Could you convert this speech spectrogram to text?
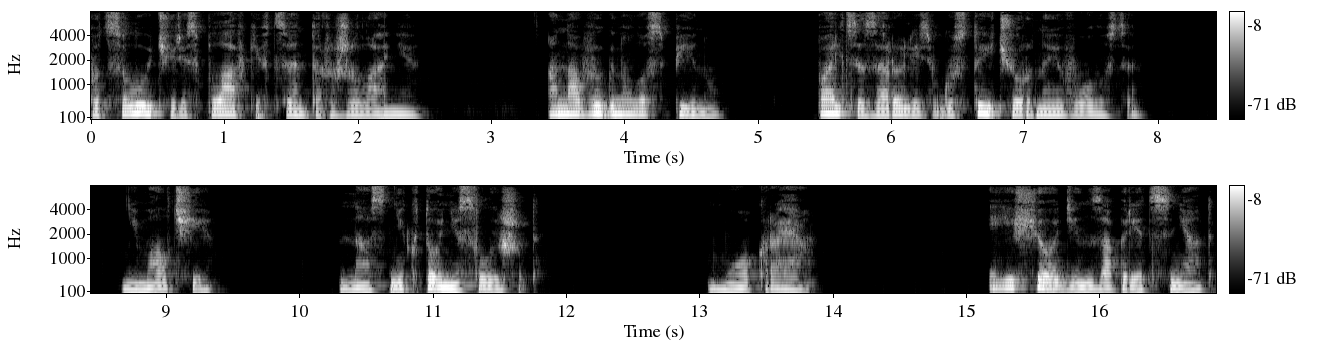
Поцелуй через плавки в центр желания. Она выгнула спину. Пальцы зарылись в густые черные волосы. Не молчи. Нас никто не слышит. Мокрая. И еще один запрет снят.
